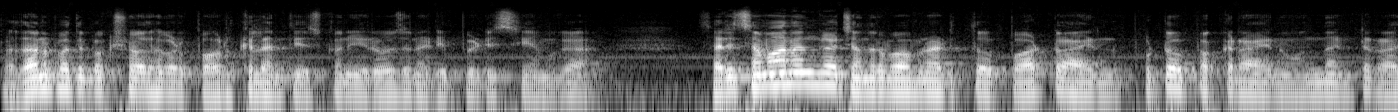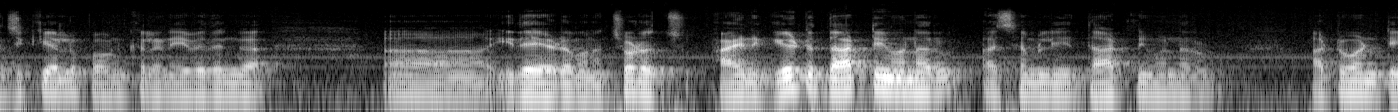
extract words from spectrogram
ప్రధాన ప్రతిపక్ష హోదా కూడా పవన్ కళ్యాణ్ తీసుకొని ఈ రోజున డిప్యూటీ సీఎంగా సరి సమానంగా చంద్రబాబు నాయుడుతో పాటు ఆయన ఫోటో పక్కన ఆయన ఉందంటే రాజకీయాల్లో పవన్ కళ్యాణ్ ఏ విధంగా ఇదేయడం మనం చూడొచ్చు. ఆయన గేటు దాటనివన్నారు అసెంబ్లీ దాటనివన్నారు అటువంటి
